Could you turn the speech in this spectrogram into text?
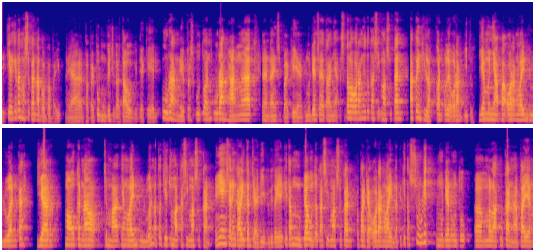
GRI. Kira-kira masukan apa Bapak Ibu? Ya Bapak Ibu mungkin juga tahu gitu ya GRI kurang ya persekutuan kurang hangat dan lain sebagainya. Kemudian saya tanya, setelah orang itu kasih masukan, apa yang dilakukan oleh orang itu? Dia menyapa orang lain duluan kah? Biar mau kenal jemaat yang lain duluan atau dia cuma kasih masukan? Ini yang sering kali terjadi begitu ya. Kita mudah untuk kasih masukan kepada orang lain, tapi kita sulit kemudian untuk e, melakukan apa yang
